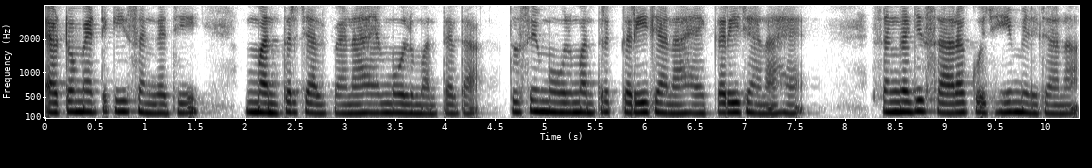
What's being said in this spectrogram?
ਆਟੋਮੈਟਿਕ ਹੀ ਸੰਗਤ ਜੀ, ਮੰਤਰ ਚੱਲ ਪੈਣਾ ਹੈ, ਮੂਲ ਮੰਤਰ ਦਾ। ਤੁਸੀਂ ਮੂਲ ਮੰਤਰ ਕਰੀ ਜਾਣਾ ਹੈ, ਕਰੀ ਜਾਣਾ ਹੈ। ਸੰਗਤ ਜੀ, ਸਾਰਾ ਕੁਝ ਹੀ ਮਿਲ ਜਾਣਾ।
